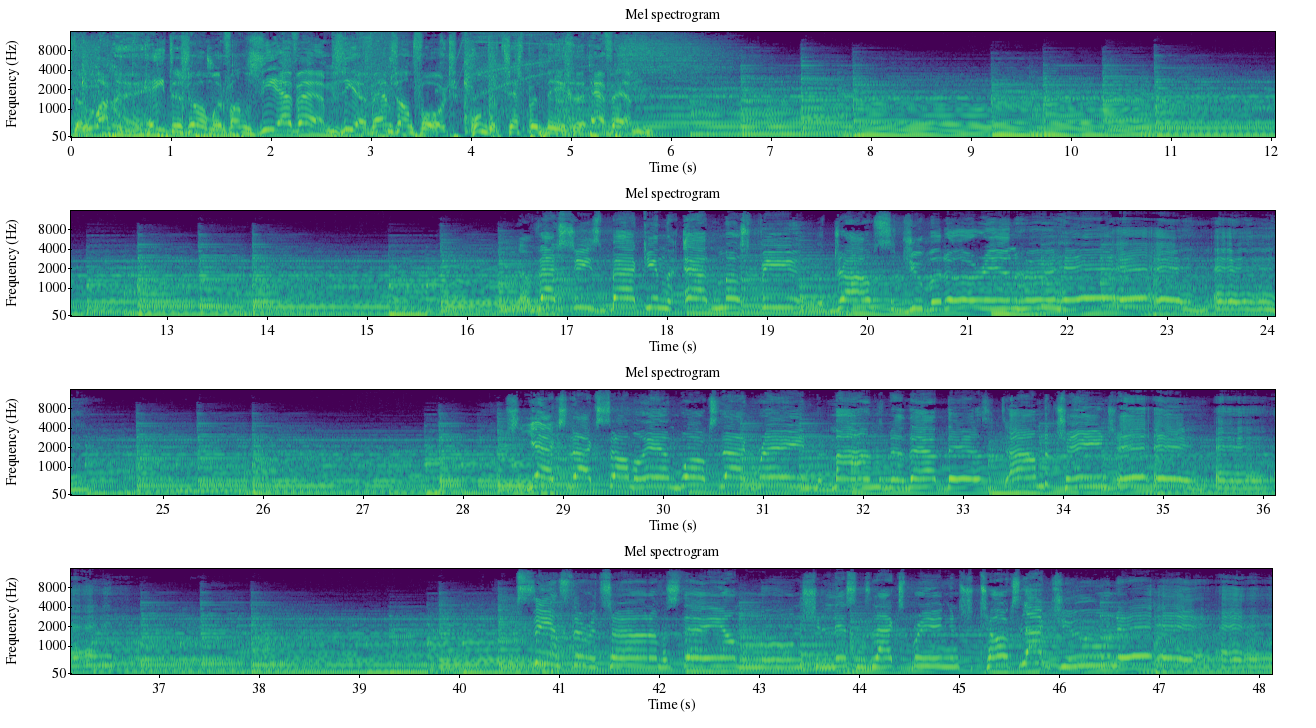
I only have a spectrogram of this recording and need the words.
de lange, hete zomer van ZFM. ZFM's antwoord, 106.9 FM. Now that she's back in the atmosphere. summer's on the moon She listens like spring and she talks like June yeah.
